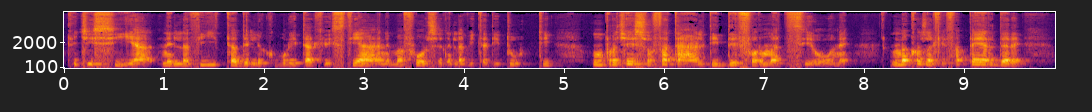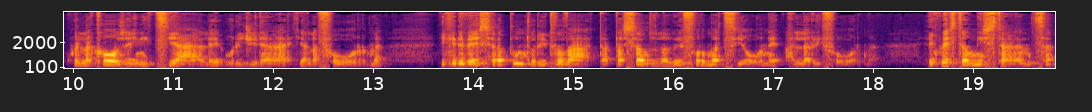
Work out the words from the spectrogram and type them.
che ci sia nella vita delle comunità cristiane, ma forse nella vita di tutti, un processo fatale di deformazione, una cosa che fa perdere quella cosa iniziale, originaria, la forma, e che deve essere appunto ritrovata passando dalla deformazione alla riforma. E questa è un'istanza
